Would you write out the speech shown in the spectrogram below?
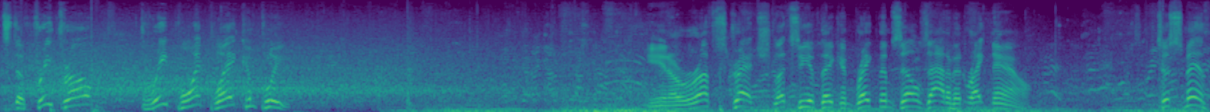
Hits the free throw. Three-point play complete. In a rough stretch. Let's see if they can break themselves out of it right now. To Smith.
